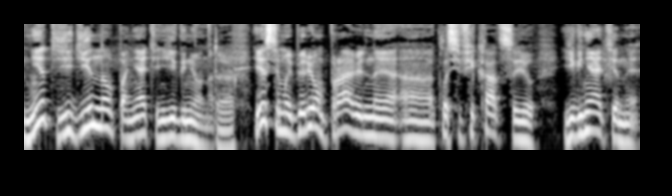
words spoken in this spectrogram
нет единого понятия ягненок. Так. Если мы берем правильную э, классификацию ягнятины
